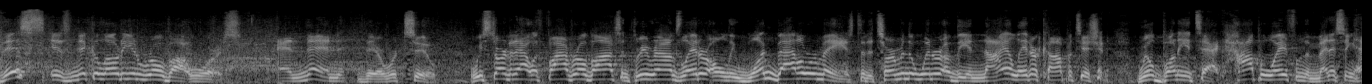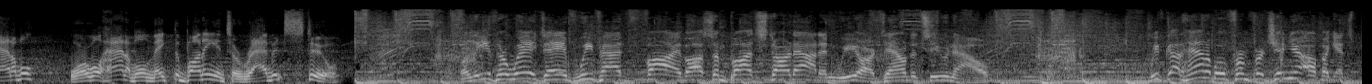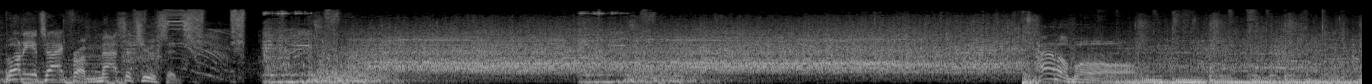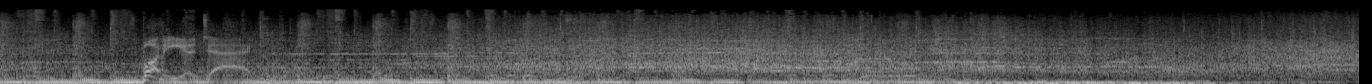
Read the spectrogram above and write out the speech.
This is Nickelodeon Robot Wars. And then there were two. We started out with five robots, and three rounds later, only one battle remains to determine the winner of the Annihilator competition. Will Bunny Attack hop away from the menacing Hannibal, or will Hannibal make the bunny into rabbit stew? Well, either way, Dave, we've had five awesome bots start out, and we are down to two now. We've got Hannibal from Virginia up against Bunny Attack from Massachusetts. Hannibal. Bunny Attack.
